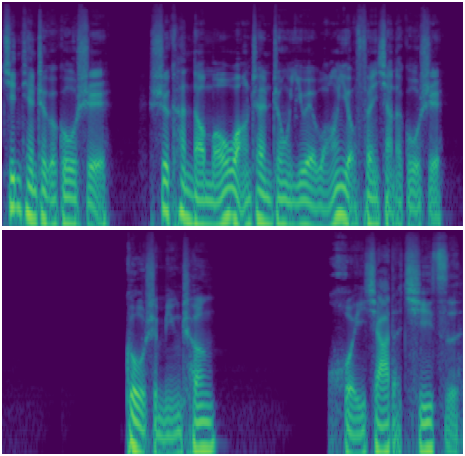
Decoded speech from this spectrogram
今天这个故事是看到某网站中一位网友分享的故事。故事名称：《回家的妻子》。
